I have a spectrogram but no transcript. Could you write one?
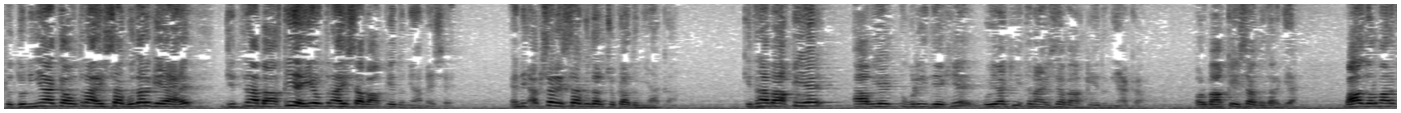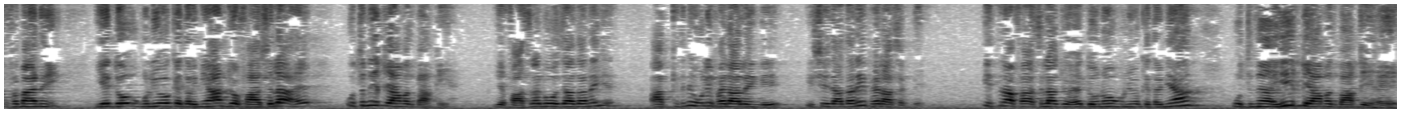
تو دنیا کا اتنا حصہ گزر گیا ہے، جتنا باقی ہے، یہ اتنا حصہ باقی ہے دنیا میں سے۔ یعنی اکثر حصہ گزر چکا دنیا کا۔ کتنا باقی ہے؟ آپ یہ انگلی دیکھیے، گویا کہ اتنا حصہ باقی ہے دنیا کا اور باقی حصہ گزر گیا۔ بعض علماء نے فرمایا نہیں یہ دو انگلیوں کے درمیان جو فاصلہ ہے، اتنی قیامت باقی ہے۔ یہ فاصلہ بھی بہت زیادہ نہیں ہے۔ آپ کتنی انگلی پھیلا لیں گے، اسے زیادہ نہیں پھیلا سکتے۔ اتنا فاصلہ جو ہے دونوں انگلیوں کے درمیان، اتنا ہی قیامت باقی ہے۔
